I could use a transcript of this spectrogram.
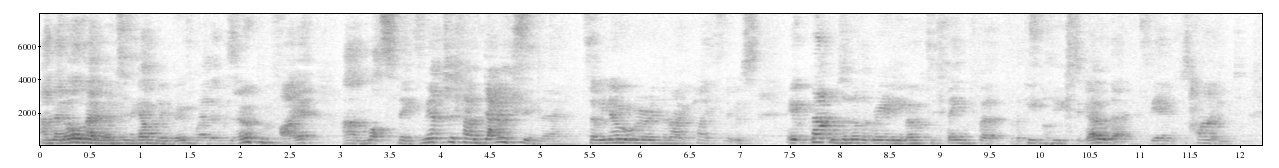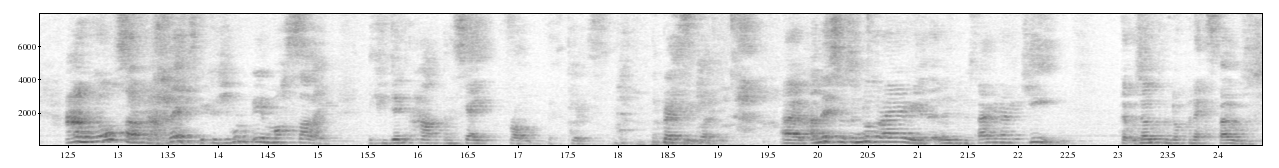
And then all the men went in the gambling room where there was an open fire and lots of things. And we actually found dice in there. So we know we were in the right place. And it was it, that was another really emotive thing for, for the people who used to go there to be able to find. And we also have this because you wouldn't be in Moss Side if you didn't have an escape from the police, basically. Um, and this was another area that Linda was very, very keen that was opened up and exposed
